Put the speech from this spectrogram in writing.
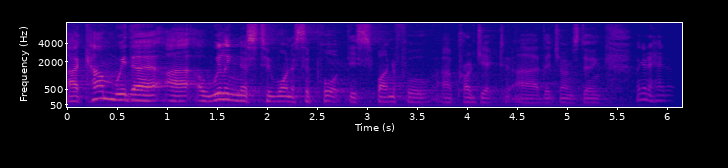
uh, come with a, a, willingness to want to support this wonderful uh, project uh, that John's doing. I'm going to over-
